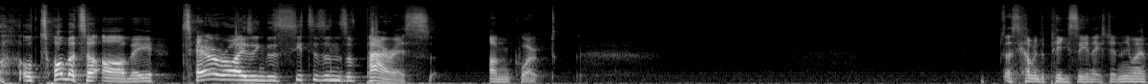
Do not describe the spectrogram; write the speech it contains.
automata army terrorizing the citizens of Paris, unquote. That's coming to PC next gen anyway.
